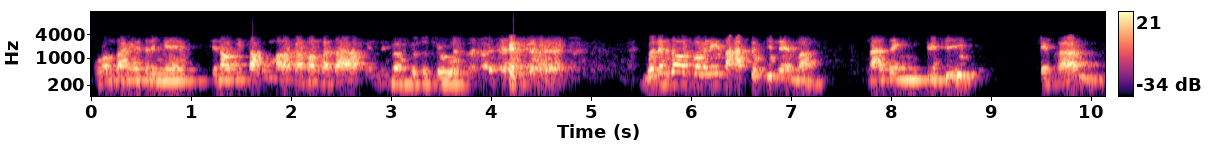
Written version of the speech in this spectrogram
Pulang tanya seringnya sinau kita pun malah gampang baca Arab, ini bang Jawa. Bukan tahu apa ini tak hadap di emang. Nah, sing biji, Ibham,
